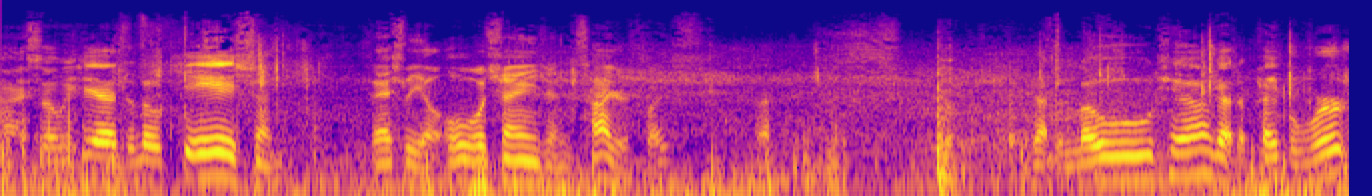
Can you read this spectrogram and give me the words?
All right, so we here at the location. It's actually an oil change and tire place. Got the load here, got the paperwork.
